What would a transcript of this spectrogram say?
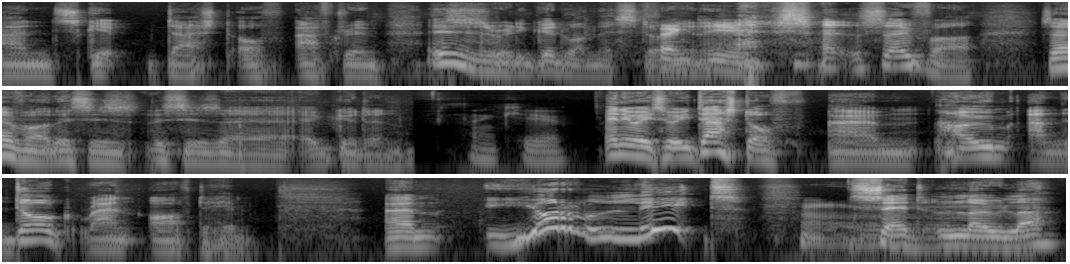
And Skip dashed off after him. This is a really good one. This story. Thank isn't it? so, so far, so far, this is this is a, a good one. Thank you. Anyway, so he dashed off um, home, and the dog ran after him. Um, You're late, said Lola.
